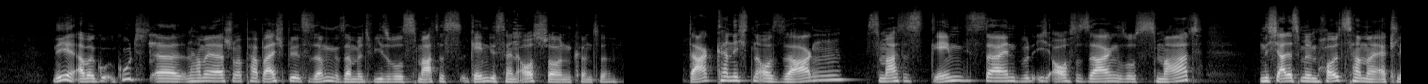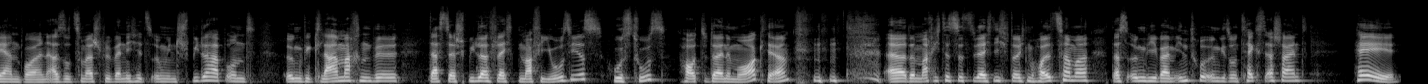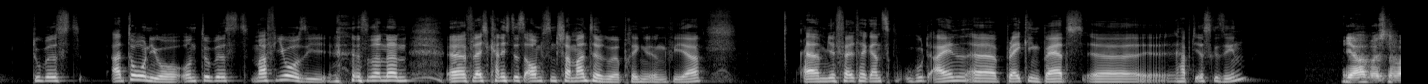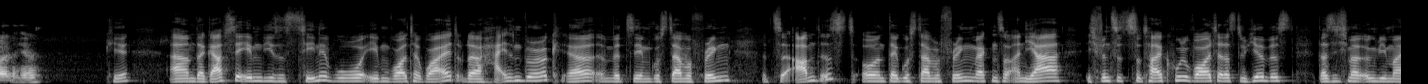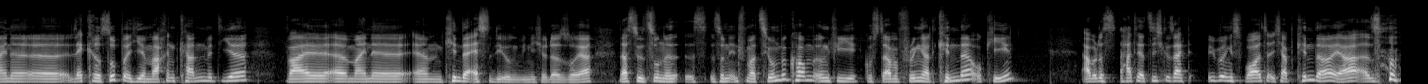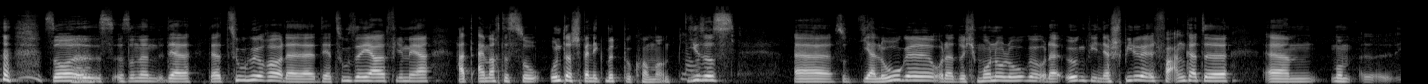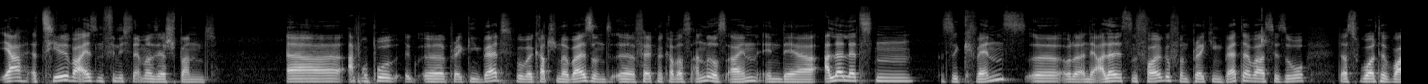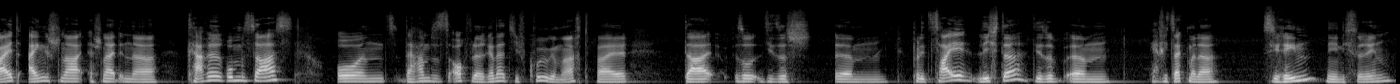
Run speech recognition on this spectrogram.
Nee, aber gu gut, äh, dann haben wir ja schon mal ein paar Beispiele zusammengesammelt, wie so smartes Game Design ausschauen könnte. Da kann ich dann auch sagen, smartes Game Design würde ich auch so sagen, so smart nicht alles mit dem Holzhammer erklären wollen. Also zum Beispiel, wenn ich jetzt irgendwie ein Spiel habe und irgendwie klar machen will, dass der Spieler vielleicht ein Mafiosi ist, hust hust, haut du deine Morg, ja, äh, dann mache ich das jetzt vielleicht nicht durch einen Holzhammer, dass irgendwie beim Intro irgendwie so ein Text erscheint, hey, du bist Antonio und du bist Mafiosi, sondern äh, vielleicht kann ich das auch ein bisschen charmanter rüberbringen irgendwie, ja. Äh, mir fällt da ganz gut ein, äh, Breaking Bad, äh, habt ihr es gesehen? Ja, aber ist eine Weile her. Okay. Ähm, da gab es ja eben diese Szene, wo eben Walter White oder Heisenberg ja, mit dem Gustavo Fring zu Abend ist und der Gustavo Fring merkt dann so an, ja, ich finde es jetzt total cool, Walter, dass du hier bist, dass ich mal irgendwie meine äh, leckere Suppe hier machen kann mit dir, weil äh, meine ähm, Kinder essen die irgendwie nicht oder so, ja. Da hast du jetzt so eine, so eine Information bekommen, irgendwie Gustavo Fring hat Kinder, okay aber das hat jetzt nicht gesagt, übrigens, Walter, ich habe Kinder, ja, also so, ja. Sondern der, der Zuhörer oder der, der, Zuseher vielmehr hat einfach das so unterschwellig mitbekommen. Und Blau. dieses äh, so Dialoge oder durch Monologe oder irgendwie in der Spielwelt verankerte ähm, äh, ja, Erzählweisen finde ich da immer sehr spannend. Äh, apropos äh, Breaking Bad, wo wir gerade schon dabei sind, äh, fällt mir gerade was anderes ein. In der allerletzten Sequenz äh, oder in der allerletzten Folge von Breaking Bad, da war es ja so, dass Walter White eingeschneit in einer Karre rumsaß und da haben sie es auch wieder relativ cool gemacht, weil da so diese ähm, Polizeilichter, diese, ähm, ja, wie sagt man da? Sirenen? Nee, nicht Sirenen.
